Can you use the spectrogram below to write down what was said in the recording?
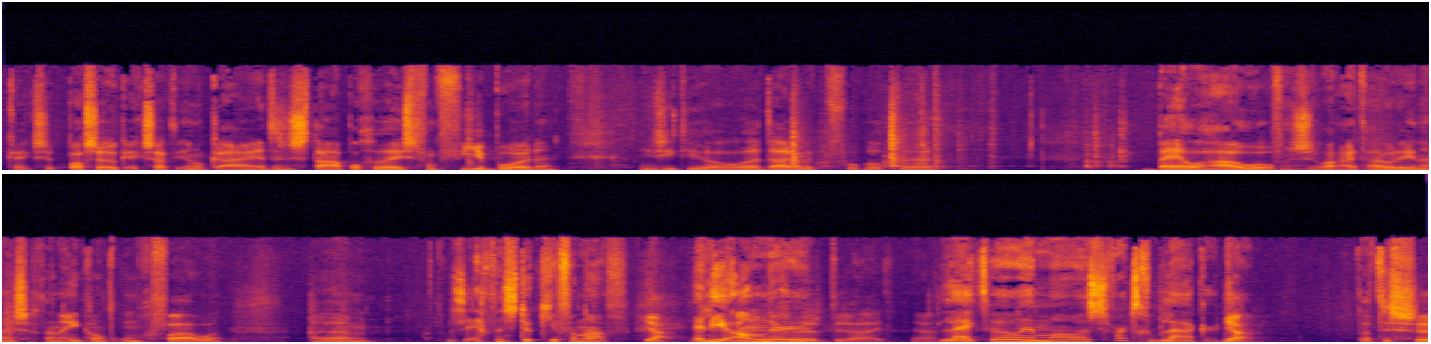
Kijk, ze passen ook exact in elkaar. Het is een stapel geweest van vier borden. En je ziet hier al uh, duidelijk bijvoorbeeld uh, bijlhouden of een zwaardhouder in. Hij is echt aan één kant omgevouwen. Um, dat is echt een stukje vanaf. Ja, en die ander ja. lijkt wel helemaal zwart geblakerd. Ja, dat is uh,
